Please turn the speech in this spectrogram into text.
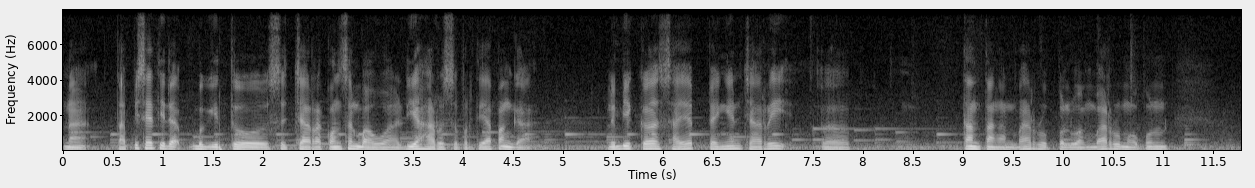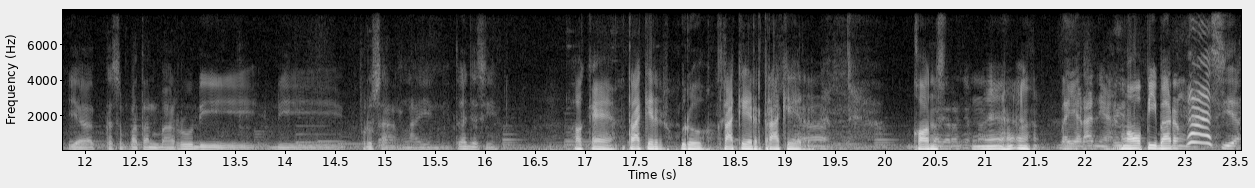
Nah, tapi saya tidak begitu secara concern bahwa dia harus seperti apa enggak. Lebih ke saya pengen cari eh, tantangan baru, peluang baru maupun ya kesempatan baru di di perusahaan lain. Itu aja sih. Oke, terakhir bro, terakhir terakhir. Kons bayarannya ngopi bareng. Sia.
